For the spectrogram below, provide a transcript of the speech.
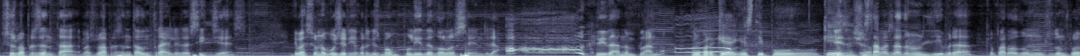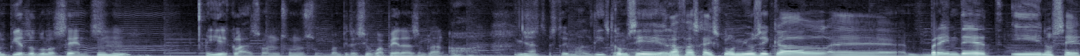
Això es va presentar, es va presentar un tràiler a Sitges i va ser una bogeria perquè es va omplir d'adolescents allà oh! cridant en plan oh! Però per què? Aquest tipus... Què és, això? Està basat en un llibre que parla d'uns vampirs adolescents Mm -hmm. I clar, són, són uns vampirs així guaperes en plan, oh, Ja. estoy maldito És com si agafes High School Musical, eh, Braindead i no sé...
